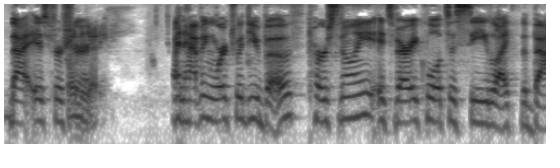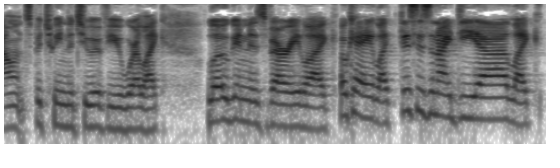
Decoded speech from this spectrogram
that is for sure. Anyway. And having worked with you both personally, it's very cool to see like the balance between the two of you where like Logan is very like, okay, like this is an idea, like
